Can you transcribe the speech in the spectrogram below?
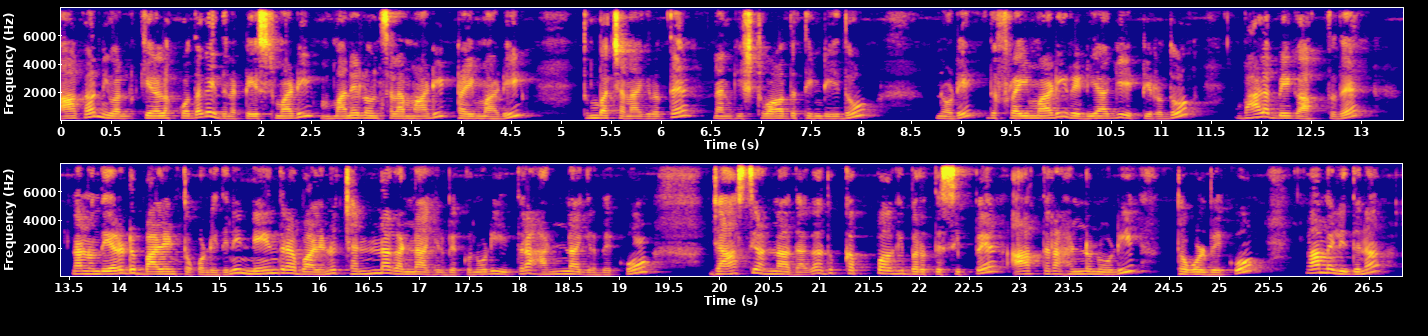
ಆಗ ನೀವು ಅಲ್ಲಿ ಕೇರಳಕ್ಕೆ ಹೋದಾಗ ಇದನ್ನು ಟೇಸ್ಟ್ ಮಾಡಿ, ಮನೇಲಿ ಒಂದು ಸಲ ಮಾಡಿ ಟ್ರೈ ಮಾಡಿ. ತುಂಬ ಚೆನ್ನಾಗಿರುತ್ತೆ. ನನಗೆ ಇಷ್ಟವಾದ ತಿಂಡಿ ಇದು. ನೋಡಿ, ಇದು ಫ್ರೈ ಮಾಡಿ ರೆಡಿಯಾಗಿ ಇಟ್ಟಿರೋದು. ಭಾಳ ಬೇಗ ಆಗ್ತದೆ. ನಾನೊಂದು ಎರಡು ಬಾಳೆಹಣ್ಣು ತೊಗೊಂಡಿದ್ದೀನಿ. ನೇಂದ್ರ ಬಾಳೆಹಣ್ಣು ಚೆನ್ನಾಗಿ ಹಣ್ಣಾಗಿರಬೇಕು. ನೋಡಿ, ಈ ಥರ ಹಣ್ಣಾಗಿರಬೇಕು. ಜಾಸ್ತಿ ಹಣ್ಣಾದಾಗ ಅದು ಕಪ್ಪಾಗಿ ಬರುತ್ತೆ ಸಿಪ್ಪೆ. ಆ ಥರ ಹಣ್ಣು ನೋಡಿ ತೊಗೊಳ್ಬೇಕು. ಆಮೇಲೆ ಇದನ್ನು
